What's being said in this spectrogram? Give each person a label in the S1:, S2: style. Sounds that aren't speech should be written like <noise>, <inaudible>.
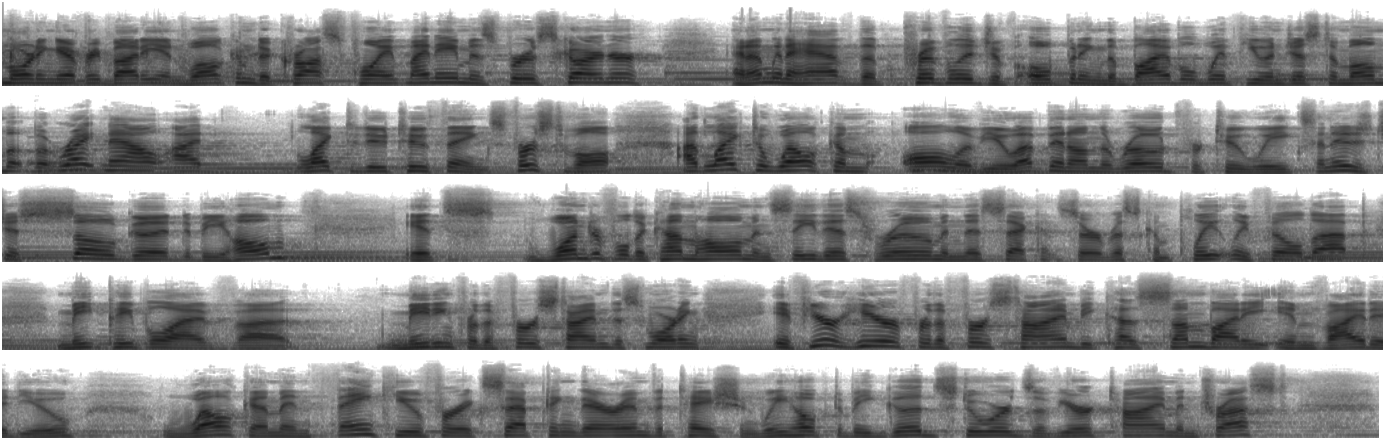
S1: morning, everybody, and welcome to Crosspoint. My name is Bruce Garner, and I'm going to have the privilege of opening the Bible with you in just a moment. But right now, I'd like to do two things. First of all, I'd like to welcome all of you. I've been on the road for two weeks, and it is just so good to be home. It's wonderful to come home and see this room and this second service completely filled up, meet people I've uh, meeting for the first time this morning. If you're here for the first time because somebody invited you, welcome and thank you for accepting their invitation. We hope to be good stewards of your time and trust.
